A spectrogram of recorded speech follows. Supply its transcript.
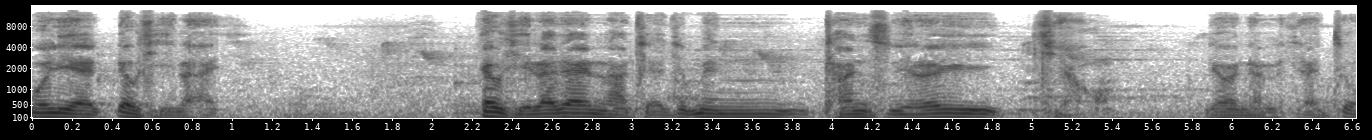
我也吊起来，吊起来再拿起来这边掺水来搅，然后再做。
